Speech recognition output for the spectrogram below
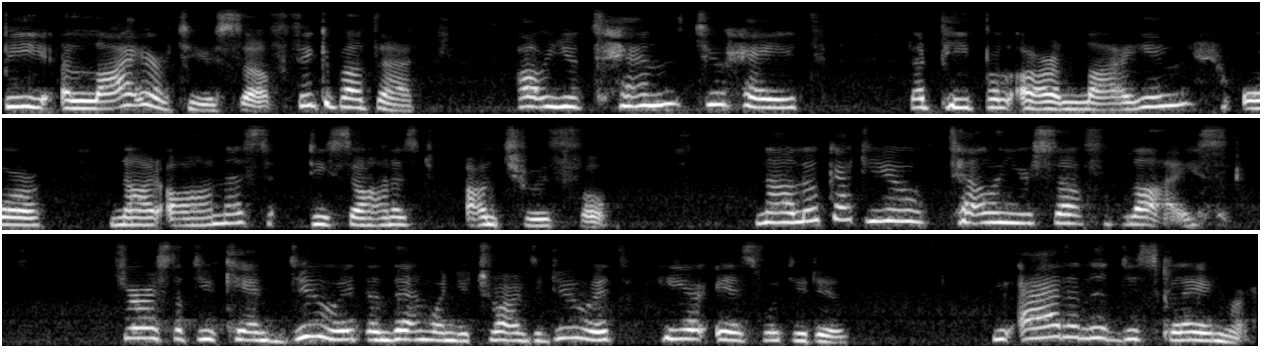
be a liar to yourself. Think about that. How you tend to hate that people are lying or not honest, dishonest, untruthful. Now look at you telling yourself lies. First, that you can't do it, and then when you're trying to do it, here is what you do. You add a little disclaimer.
